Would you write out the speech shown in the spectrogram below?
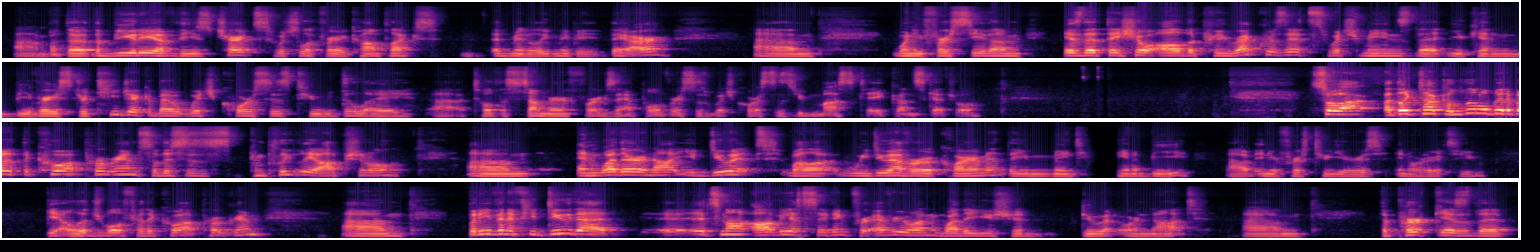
Um, but the, the beauty of these charts, which look very complex, admittedly, maybe they are, um, when you first see them, is that they show all the prerequisites, which means that you can be very strategic about which courses to delay uh, till the summer, for example, versus which courses you must take on schedule. So uh, I'd like to talk a little bit about the co-op program. So this is completely optional. Um, and whether or not you do it, well, uh, we do have a requirement that you maintain a B uh, in your first two years in order to be eligible for the co-op program. Um, but even if you do that, it's not obvious, I think, for everyone whether you should do it or not. Um, the perk is that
